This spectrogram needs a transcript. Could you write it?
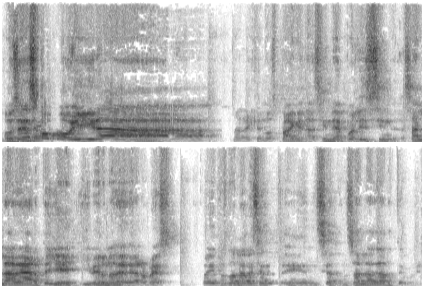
O sea, es como ir a. Para que nos paguen a Cinépolis, sin- sala de arte y, y ver una de Derbez. Güey, pues no la ves en, en sa- en sala de arte, güey.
